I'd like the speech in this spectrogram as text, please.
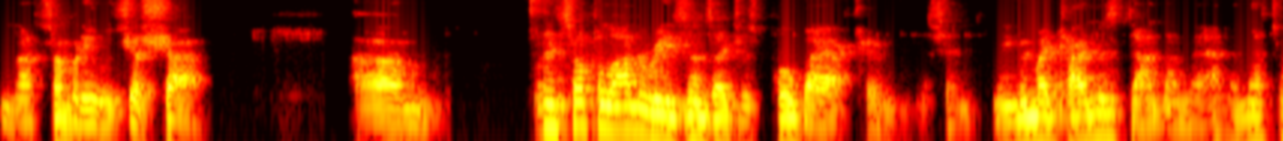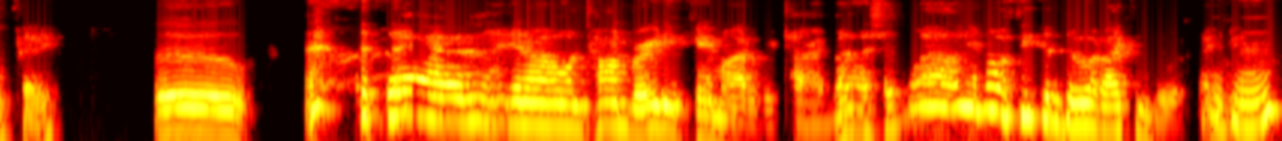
not somebody who was just shot. Um, and so, for a lot of reasons, I just pulled back and said, maybe my time is done on that, and that's okay. Ooh. then, you know, when Tom Brady came out of retirement, I said, well, you know, if he can do it, I can do it. Maybe. Mhm.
